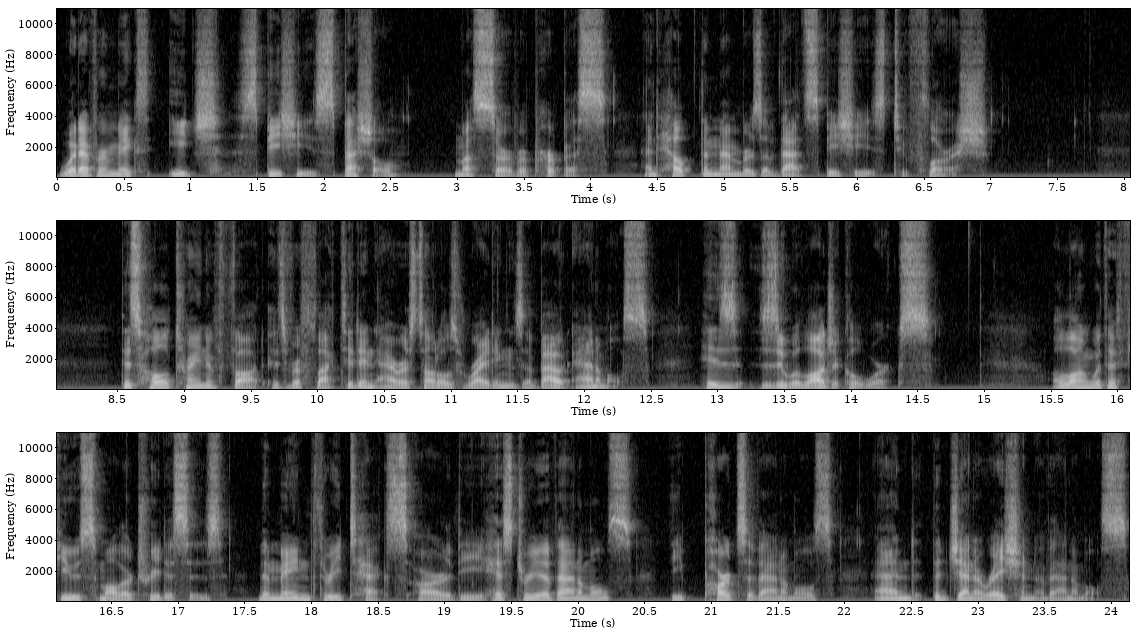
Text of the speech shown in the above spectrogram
Whatever makes each species special must serve a purpose, and help the members of that species to flourish. This whole train of thought is reflected in Aristotle's writings about animals, his zoological works. Along with a few smaller treatises, the main three texts are the History of Animals, the Parts of Animals, and the Generation of Animals.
